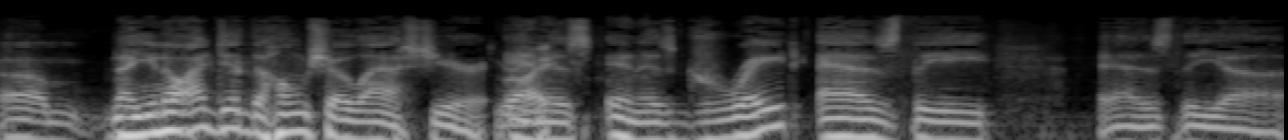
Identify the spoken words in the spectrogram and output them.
Um, Now you know I did the home show last year, Right. and as and as great as the as the uh,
